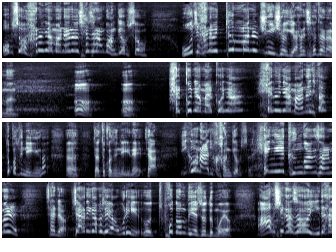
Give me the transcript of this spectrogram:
없어 하느냐 마느냐는 새 사람 관계 없어. 오직 하나님의 뜻만을 중요시 여기 하는 새 사람은 어 어. 할 거냐 말 거냐 해느냐 마느냐 똑같은 얘기인가? 어, 다 똑같은 얘기네. 자, 이건 아주 관계 없어. 행위에 근거한 삶을 살죠. 자, 그러니까 보세요. 우리 그 포동비에서도 뭐요? 아홉 시 가서 일하,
